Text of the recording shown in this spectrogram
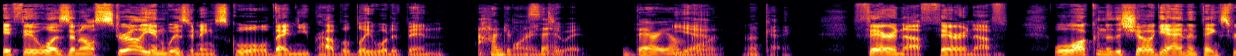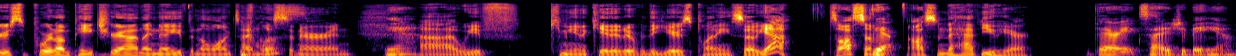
if it was an Australian wizarding school, then you probably would have been 100%. more into it. Very on yeah. board. Okay. Fair enough. Fair enough. Well, welcome to the show again, and thanks for your support on Patreon. I know you've been a long time listener, and Yeah. uh, we've communicated over the years plenty. So yeah, it's awesome. Yeah. Awesome to have you here. Very excited to be here.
